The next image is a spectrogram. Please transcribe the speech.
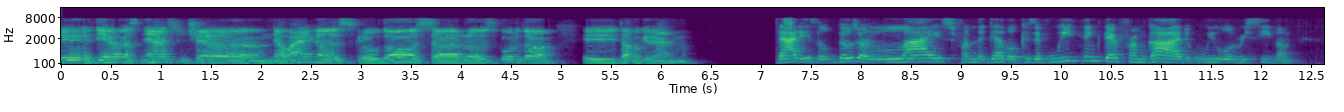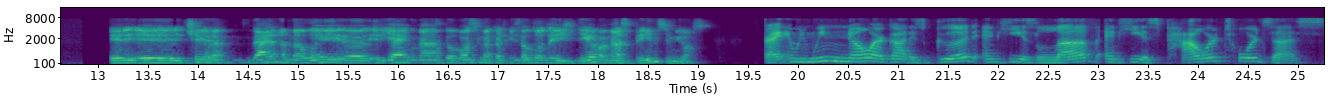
Ir Dievas neatsiunčia nelaimės, skriaudos ar skurdo į tavo gyvenimą. That is, those are lies from the devil. Because if we think they're from God, we will receive them. Ir čia yra velnio melai ir jeigu mes galvosime, kad vis dėlto tai iš Dievo, mes priimsim juos. Right. And when we know our God is good and He is love and He is power towards us,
